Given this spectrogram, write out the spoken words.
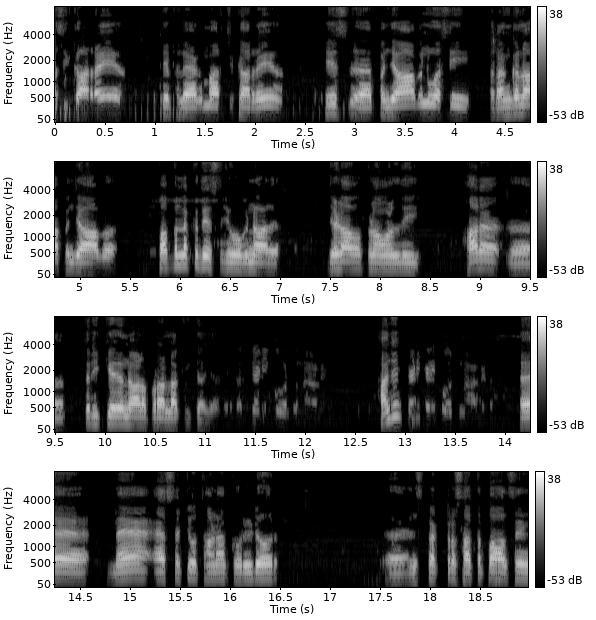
ਅਸੀਂ ਕਰ ਰਹੇ ਹਾਂ ਤੇ ਫਲੈਗ ਮਾਰਚ ਕਰ ਰਹੇ ਹਾਂ। ਇਸ ਪੰਜਾਬ ਨੂੰ ਅਸੀਂ ਰੰਗਲਾ ਪੰਜਾਬ ਪਬਲਿਕ ਦੇ ਸਹਿਯੋਗ ਨਾਲ ਜਿਹੜਾ ਉਹ ਬਣਾਉਣ ਲਈ ਹਰ ਤਰੀਕੇ ਦੇ ਨਾਲ ਉਪਰਾਲਾ ਕੀਤਾ ਜਾ ਰਿਹਾ। ਕਿਹੜੀ ਕੋਰਟ ਨਾਲ? ਹਾਂਜੀ? ਕਿਹੜੀ ਕਿਹੜੀ ਕੋਰਟ ਨਾਲ? ਮੈਂ ਐਸਐਚਓ ਥਾਣਾ corridor inspector Satpal Singh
